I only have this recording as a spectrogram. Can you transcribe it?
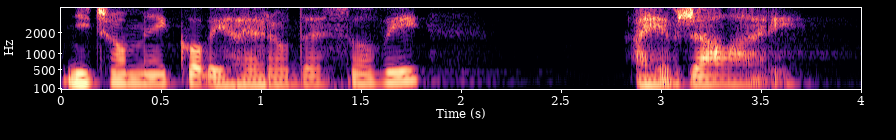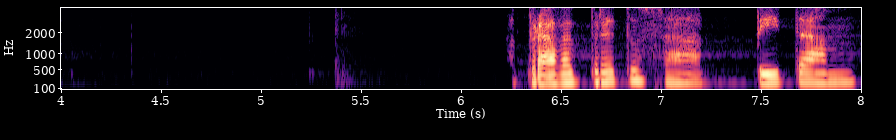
ničomníkovi Herodesovi a je v žalári. A práve preto sa pýtam,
